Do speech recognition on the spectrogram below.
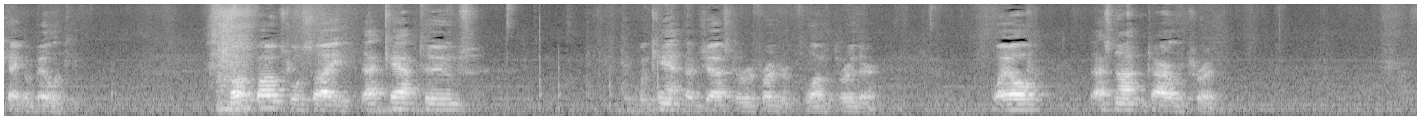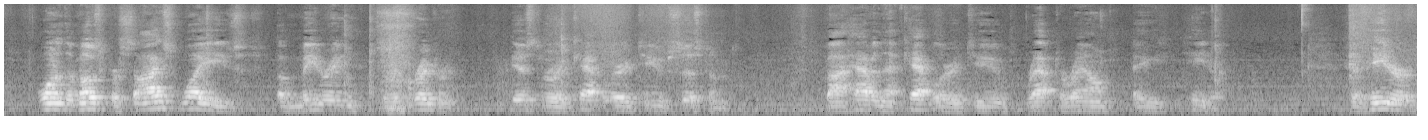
capability. Most folks will say that cap tubes, we can't adjust the refrigerant flow through there. Well, that's not entirely true. One of the most precise ways of metering the refrigerant is through a capillary tube system by having that capillary tube wrapped around a heater. The heater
